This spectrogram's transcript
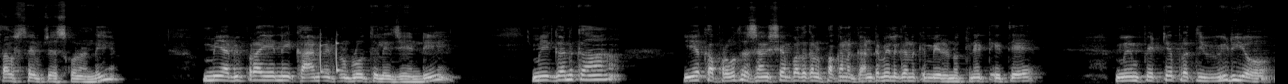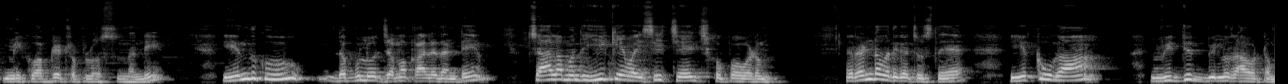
సబ్స్క్రైబ్ చేసుకోనండి. మీ అభిప్రాయాన్ని కామెంట్ రూపంలో తెలియజేయండి. మీ గనుక ఈ యొక్క ప్రభుత్వ సంక్షేమ పథకాల పక్కన గంట వేలు కనుక మీరు నొక్కినట్టయితే మేము పెట్టే ప్రతి వీడియో మీకు అప్డేట్ రూపంలో వస్తుందండి. ఎందుకు డబ్బులు జమ కాలేదంటే చాలామంది ఈకేవైసీ చేయించుకోపోవడం. రెండవదిగా చూస్తే ఎక్కువగా విద్యుత్ బిల్లు రావటం.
